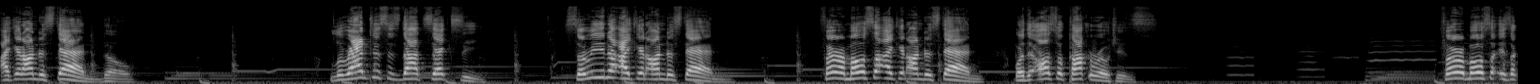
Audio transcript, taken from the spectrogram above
I can understand, though. Lurantis is not sexy. Tsareena, I can understand. Pheromosa, I can understand. But they're also cockroaches. Pheromosa is a...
